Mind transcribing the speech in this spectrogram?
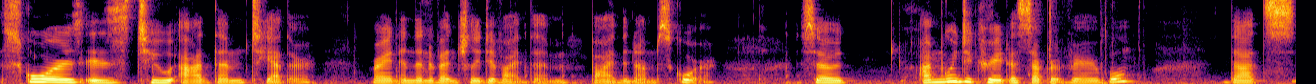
scores is to add them together, right? And then eventually divide them by the num score. So I'm going to create a separate variable that's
